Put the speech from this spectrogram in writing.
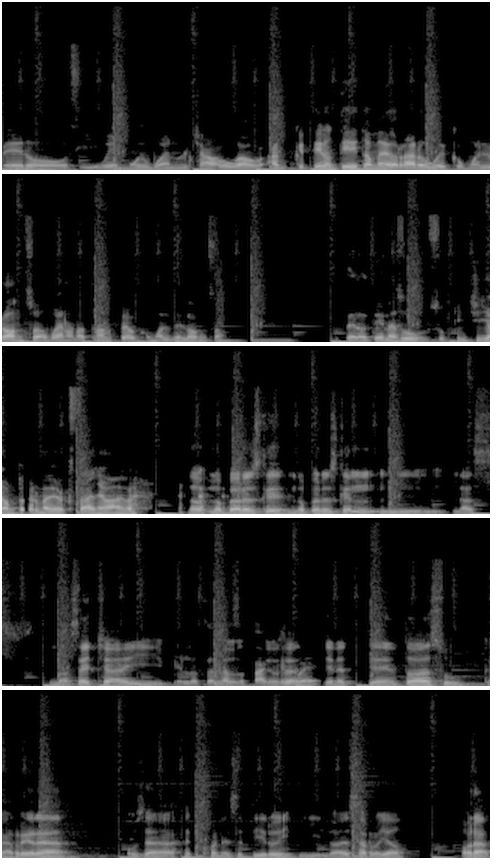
pero sí, güey, muy bueno el chavo, güey. Aunque tiene un tirito medio raro, güey, como el Lonzo. Bueno, no tan feo como el de Lonzo. Pero tiene su, su pinche jumper medio extraño, güey. Lo, peor es que, lo peor es que las, las echa y. los, los ataques, güey. tiene, tiene toda su carrera, o sea, con ese tiro y, y lo ha desarrollado. Ahora,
